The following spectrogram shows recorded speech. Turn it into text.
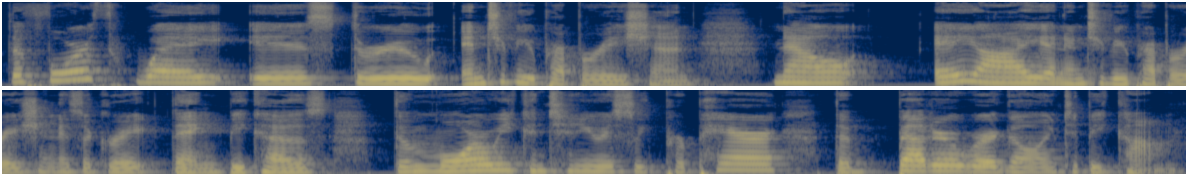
The fourth way is through interview preparation. Now, AI and interview preparation is a great thing because the more we continuously prepare, the better we're going to become.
